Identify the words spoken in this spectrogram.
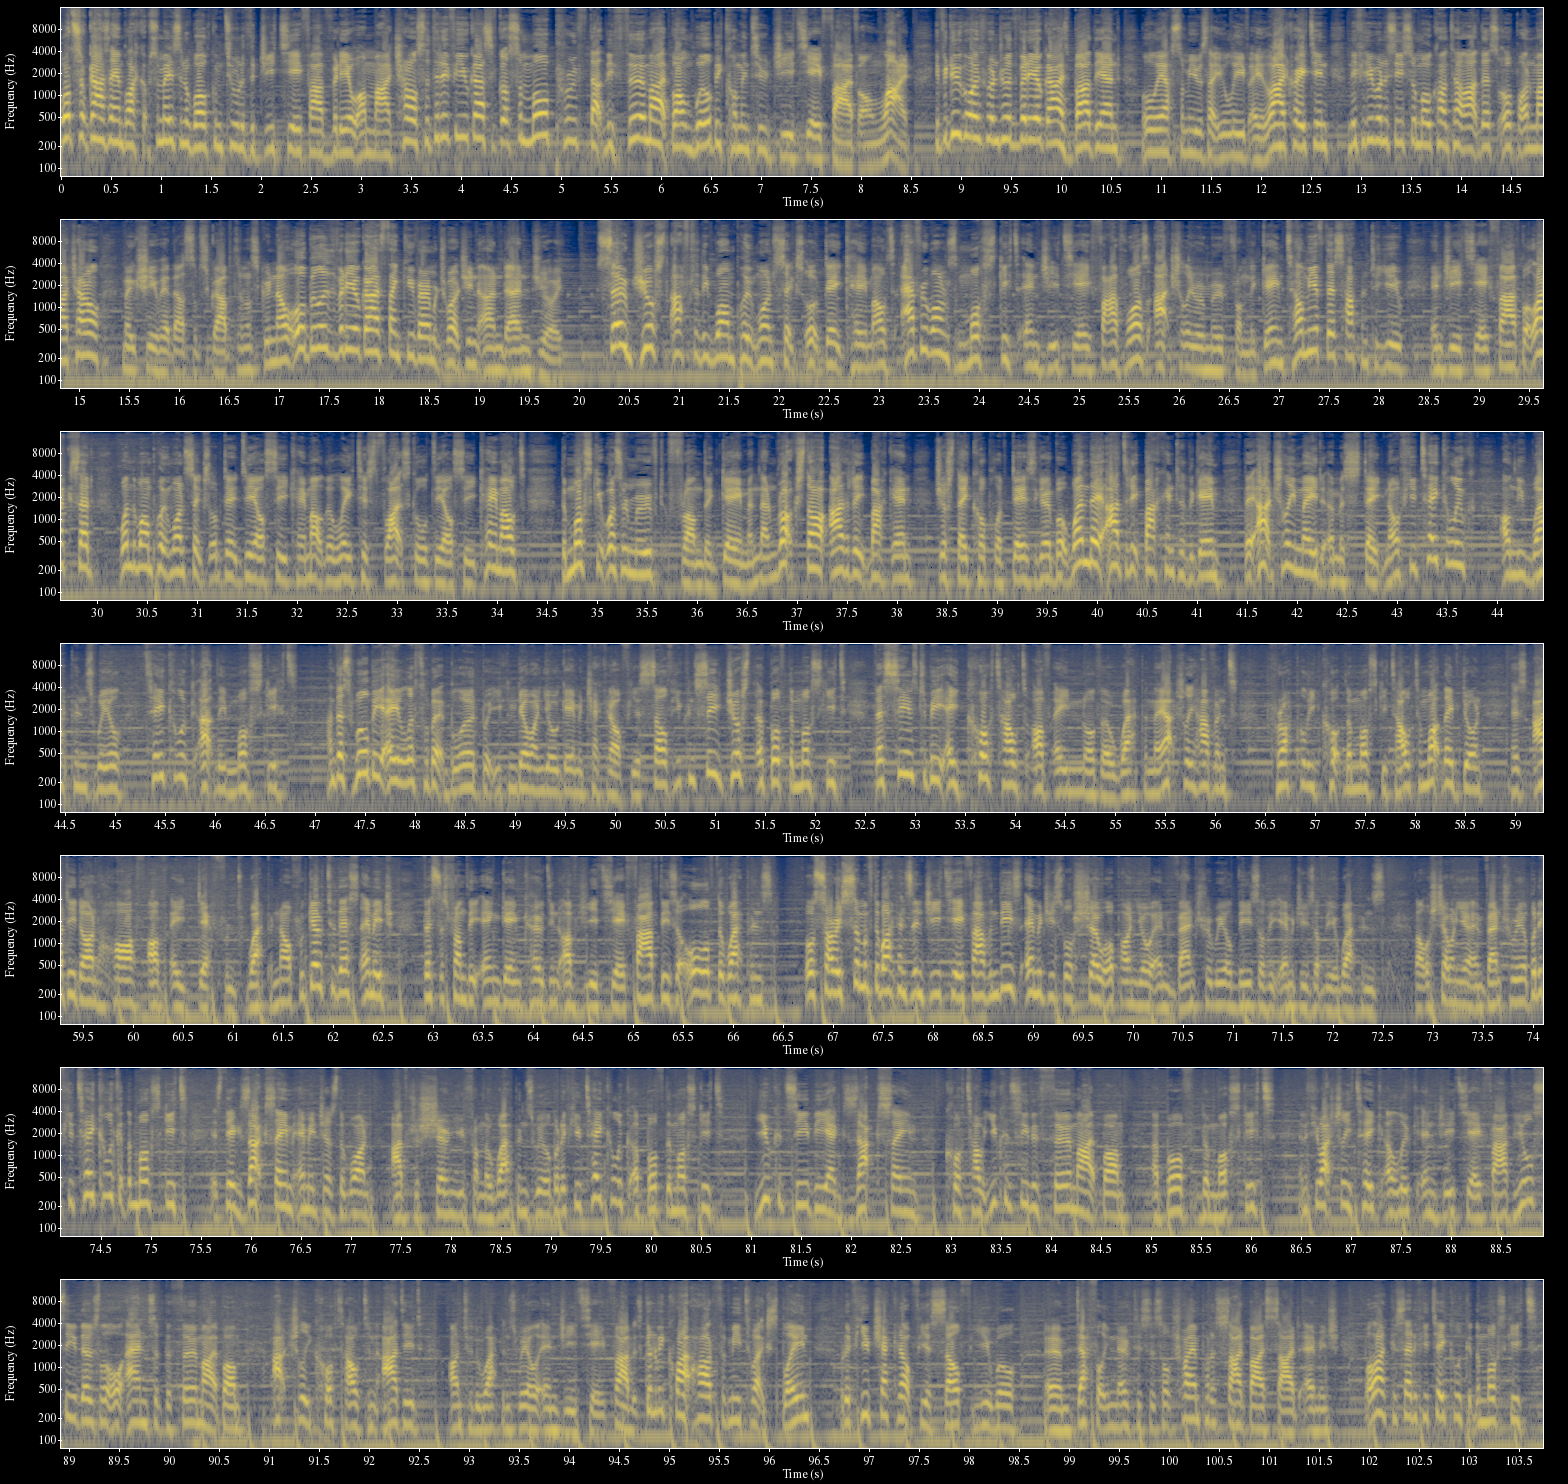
What's up guys, I am Black Ops Amazing and welcome to another GTA 5 video on my channel. So today for you guys I've got some more proof that the thermite bomb will be coming to GTA 5 online. If you do go on to enjoy the video guys, by the end, all I ask from you is that you leave a like rating. And if you do want to see some more content like this up on my channel, make sure you hit that subscribe button on screen now or below the video guys. Thank you very much for watching and enjoy. So just after the 1.16 update came out, everyone's musket in GTA 5 was actually removed from the game. Tell me if this happened to you in GTA 5, but like I said, when the 1.16 update DLC came out, the latest Flight School DLC came out, the musket was removed from the game, and then Rockstar added it back in just a couple of days ago, but when they added it back into the game, they actually made a mistake. Now if you take a look on the weapons wheel, take a look at the musket, and this will be a little bit blurred, but you can go on your game and check it out for yourself. You can see just above the musket, there seems to be a cutout of another weapon. They actually haven't properly cut the musket out and what they've done is added on half of a different weapon. Now if we go to this image, this is from the in-game coding of GTA 5. These are all of the weapons well, sorry, some of the weapons in GTA 5, and these images will show up on your inventory wheel. These are the images of the weapons that will show on your inventory wheel. But if you take a look at the musket, it's the exact same image as the one I've just shown you from the weapons wheel. But if you take a look above the musket, you can see the exact same cutout. You can see the thermite bomb above the musket. And if you actually take a look in GTA 5, you'll see those little ends of the thermite bomb actually cut out and added onto the weapons wheel in GTA 5. It's going to be quite hard for me to explain, but if you check it out for yourself, you will um, definitely notice this. I'll try and put a side-by-side -side image, but like I said, if you take a look at the musket,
